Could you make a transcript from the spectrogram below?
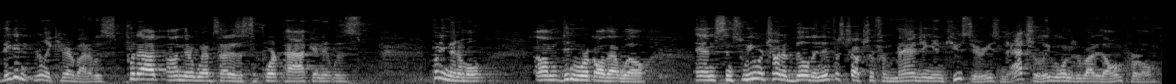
they didn't really care about. It was put out on their website as a support pack, and it was pretty minimal. Um, didn't work all that well. And since we were trying to build an infrastructure for managing MQ series, naturally we wanted to write it all in Perl.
